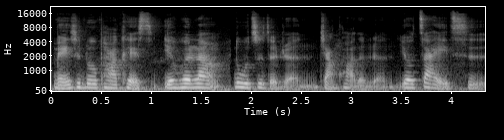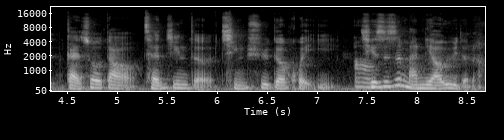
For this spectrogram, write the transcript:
每一次录 podcast 也会让录制的人、讲话的人又再一次感受到曾经的情绪跟回忆。其实是蛮疗愈的啦，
